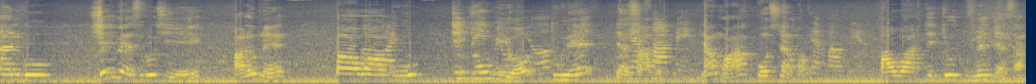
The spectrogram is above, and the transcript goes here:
အဲ့ power n ကိုရိပ်မယ်ဆိုလို့ရှိရင်ဘာလုပ်လဲ power ကိုတစ်တိုးပြီးတော့သူနဲ့ပြန်စားမယ်နောက်မှာ constant ပေါ့ပြန်ပါမယ် power တစ်တိုးသူနဲ့ပြန်စား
